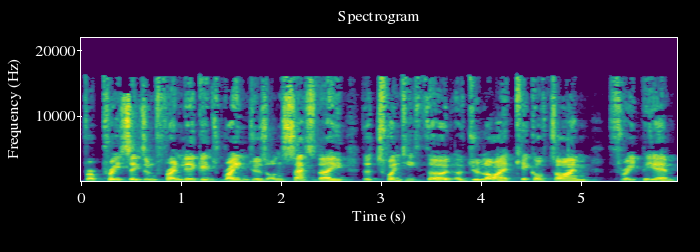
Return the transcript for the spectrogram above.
for a pre-season friendly against Rangers on Saturday, the 23rd of July. Kickoff time 3 p.m.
